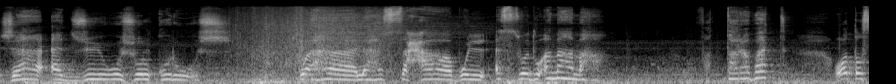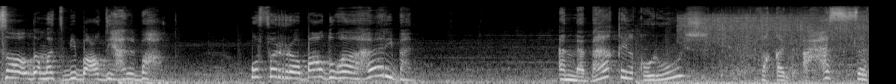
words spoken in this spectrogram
جاءت جيوش القروش وهالها السحاب الأسود أمامها فاضطربت وتصادمت ببعضها البعض وفر بعضها هاربا. أما باقي القروش فقد أحست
